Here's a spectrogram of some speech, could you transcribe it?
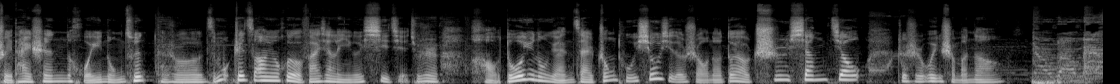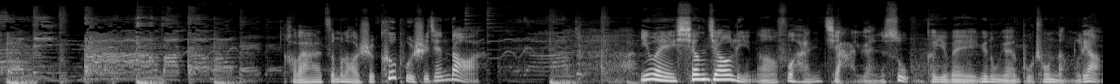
水太深回农村，他说：“子木，这次奥运会我发现了一个细节，就是好多运动员在中途休息的时候呢，都要吃香蕉，这是为什么呢？”好吧，子木老师科普时间到啊！因为香蕉里呢富含钾元素，可以为运动员补充能量。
